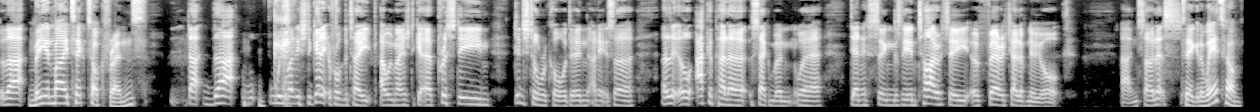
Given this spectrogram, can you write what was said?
That Me and my TikTok friends. that that we managed to get it from the tape, and we managed to get a pristine digital recording, and it's a a little a cappella segment where Dennis sings the entirety of Fairy Tale of New York. And so let's Take it away, Tom.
